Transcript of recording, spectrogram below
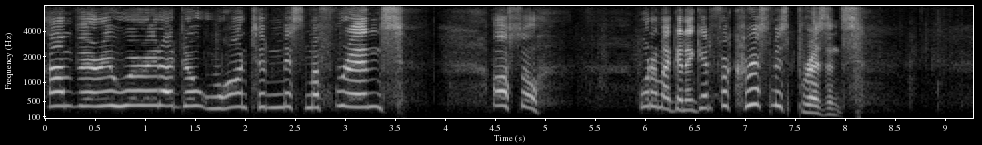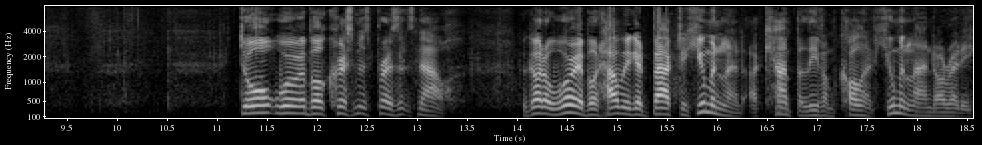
I'm very worried I don't want to miss my friends. Also, what am I going to get for Christmas presents? Don't worry about Christmas presents now. We got to worry about how we get back to human land. I can't believe I'm calling it human land already,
